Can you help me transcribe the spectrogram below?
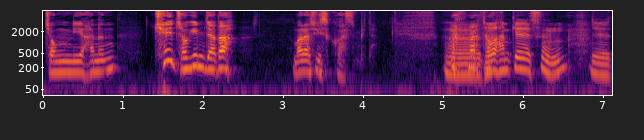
정리하는 최적임자다 말할 수 있을 것 같습니다. 어, 저와 함께 쓴 이제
